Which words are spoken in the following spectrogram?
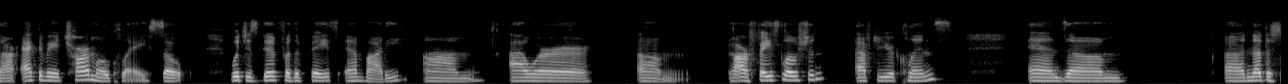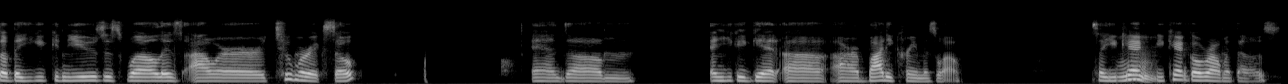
our activated charmo clay soap, which is good for the face and body. Um, our um, our face lotion after your cleanse, and um, another soap that you can use as well is our turmeric soap, and um, and you could get uh, our body cream as well. So you can't Mm. you can't go wrong with those.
